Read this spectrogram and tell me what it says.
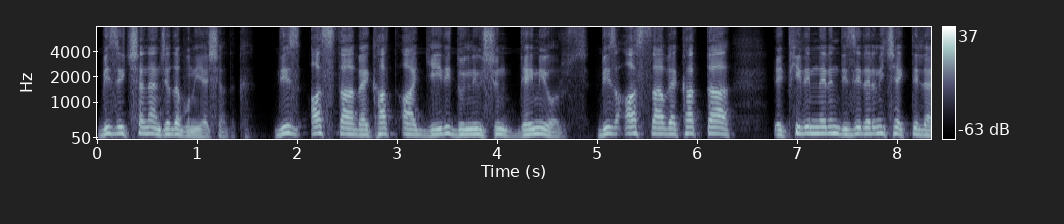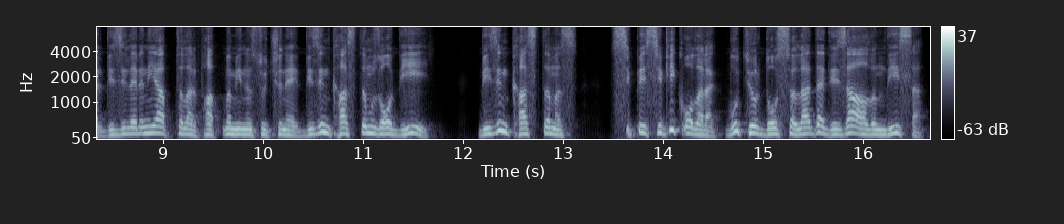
Biz üç sene de bunu yaşadık. Biz asla ve kat'a geri dönüşün demiyoruz. Biz asla ve kat'a e, filmlerin dizilerini çektiler, dizilerini yaptılar Fatma Min'in suçu? Bizim kastımız o değil. Bizim kastımız spesifik olarak bu tür dosyalarda ceza alındıysa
